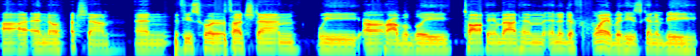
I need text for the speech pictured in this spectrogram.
uh, and no touchdown. And if he scores a touchdown, we are probably talking about him in a different way. But he's going to be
